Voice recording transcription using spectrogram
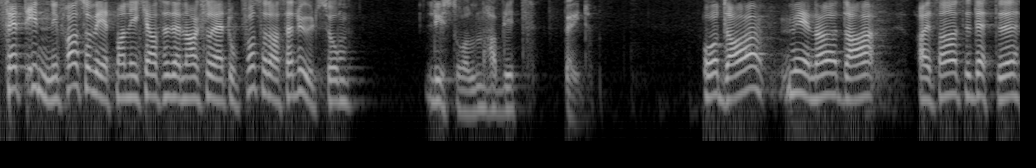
Sett innenfra så vet man ikke at den har akselerert oppover, så da ser det ut som lysstrålen har blitt bøyd. Og da mener da Einstein at dette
